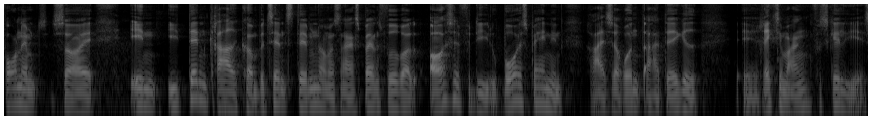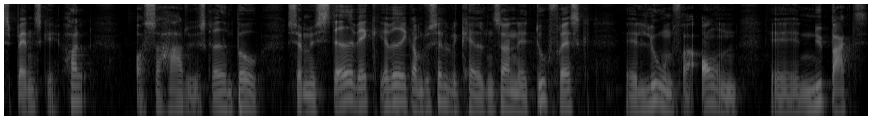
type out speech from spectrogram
Fornemt. Så øh, en i den grad kompetent stemme, når man snakker spansk fodbold, også fordi du bor i Spanien, rejser rundt og har dækket øh, rigtig mange forskellige spanske hold, og så har du jo skrevet en bog, som jo stadigvæk, jeg ved ikke om du selv vil kalde den sådan øh, dukfrisk, øh, lun fra ovnen, øh, nybagt,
